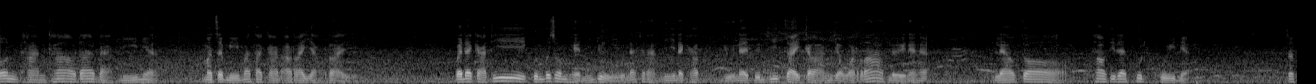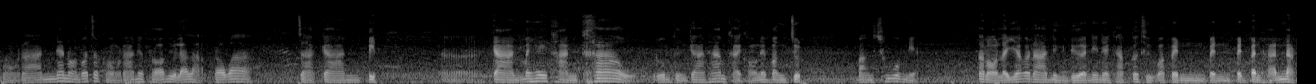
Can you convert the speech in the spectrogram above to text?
ต้นทานข้าวได้แบบนี้เนี่ยมันจะมีมาตรการอะไรอย่างไรบรรยากาศที่คุณผู้ชมเห็นอยู่ณขณะนี้นะครับ อยู่ในพื้นที่ใจกลางเยาวราชเลยนะฮะแล้วก็เท่าที่ได้พูดคุยเนี่ย จ้าของร้านแน่นอนว่าเจ้าของร้านเนี่ยพร้อมอยู่แล้วล่ะเพราะว่าจากการปิดการไม่ให้ทานข้าวรวมถึงการห้ามขายของในบางจุดบางช่วงเนี่ยตลอดระยะเวลาหนึ่งเดือนเนี่ยนะครับก็ถือว่าเป็นเป็นเป็นปัญหาหนัก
